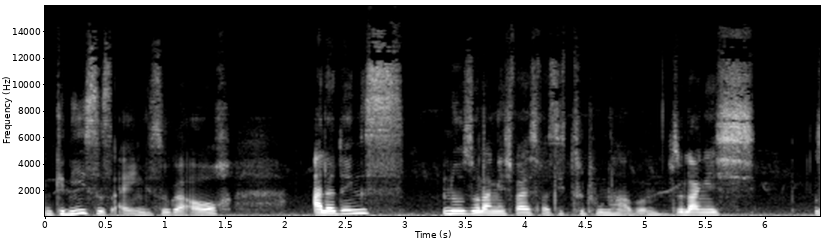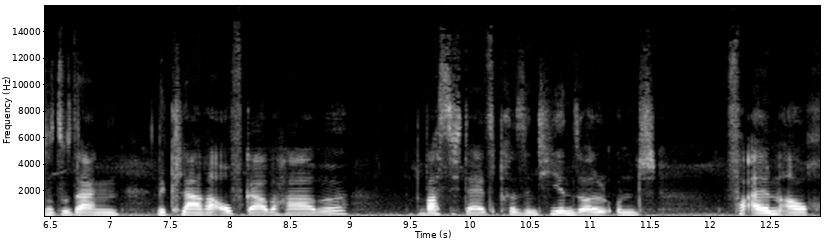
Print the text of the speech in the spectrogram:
genieße es eigentlich sogar auch. Allerdings nur solange ich weiß, was ich zu tun habe. Solange ich sozusagen eine klare Aufgabe habe, was ich da jetzt präsentieren soll und vor allem auch,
